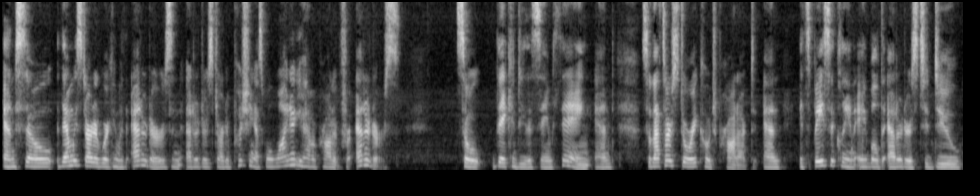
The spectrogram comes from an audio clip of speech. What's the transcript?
And so then we started working with editors, and editors started pushing us, well, why don't you have a product for editors? So they can do the same thing. And so that's our Story Coach product. And it's basically enabled editors to do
